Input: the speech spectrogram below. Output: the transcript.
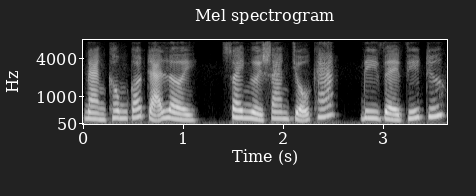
Nàng không có trả lời, xoay người sang chỗ khác, đi về phía trước.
